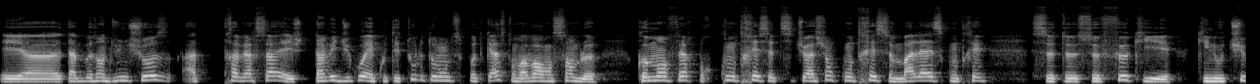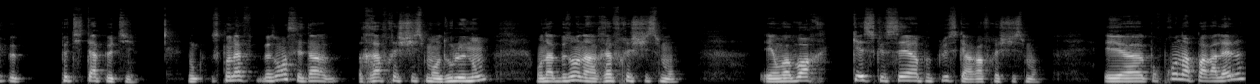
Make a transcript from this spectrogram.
et euh, t'as besoin d'une chose à travers ça, et je t'invite du coup à écouter tout le long de ce podcast, on va voir ensemble comment faire pour contrer cette situation, contrer ce malaise, contrer ce, feu qui, qui nous tue pe- petit à petit. Donc ce qu'on a besoin c'est d'un rafraîchissement, d'où le nom, on a besoin d'un rafraîchissement. Et on va voir qu'est-ce que c'est un peu plus qu'un rafraîchissement. Et euh, pour prendre un parallèle,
